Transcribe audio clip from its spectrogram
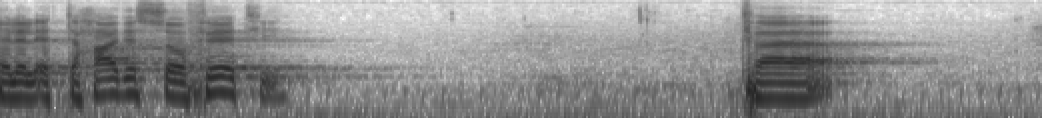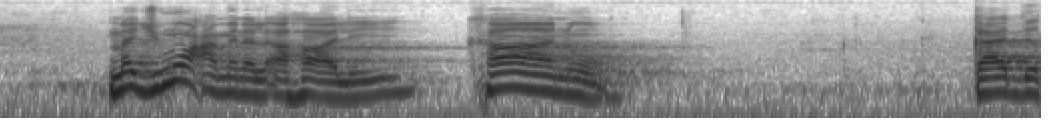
إلى الاتحاد السوفيتي. فمجموعة من الأهالي كانوا قد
